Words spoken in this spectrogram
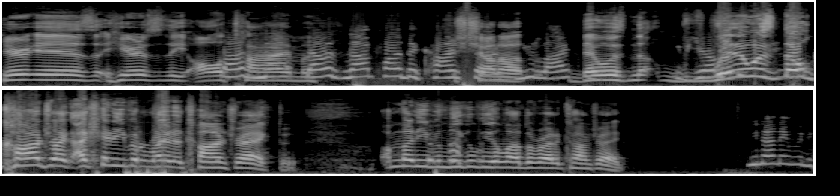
Here is here's the That all-time. not, that was not part of the contract. Shut up. You lied. There was no when there was no contract. I can't even write a contract. I'm not even legally allowed to write a contract. You're not even.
